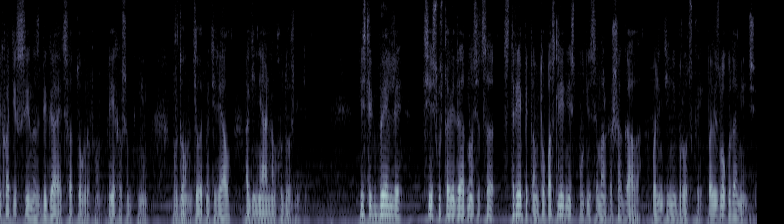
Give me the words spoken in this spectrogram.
прихватив сына, сбегает с фотографом, приехавшим к ним в дом, делать материал о гениальном художнике. Если к Белле все искусствоведы относятся с трепетом, то последней спутнице Марка Шагала, Валентине Бродской, повезло куда меньше.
